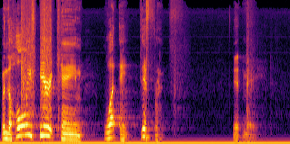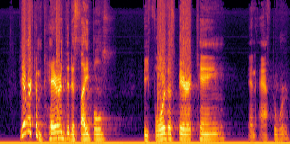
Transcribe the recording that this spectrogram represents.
when the Holy Spirit came, what a difference it made. You ever compared the disciples before the Spirit came and afterwards?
